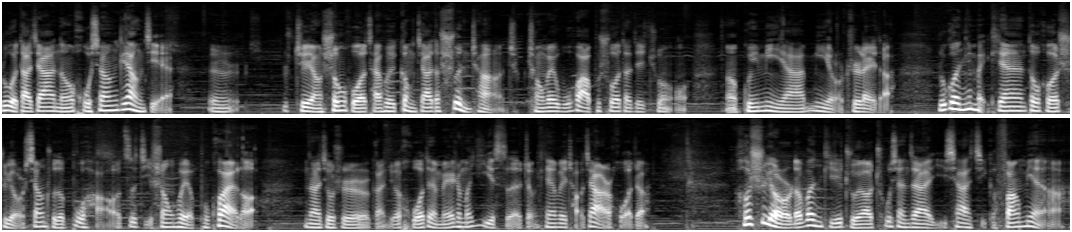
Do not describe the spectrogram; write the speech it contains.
如果大家能互相谅解，嗯，这样生活才会更加的顺畅，成为无话不说的这种呃闺蜜呀、密友之类的。如果你每天都和室友相处的不好，自己生活也不快乐。那就是感觉活得也没什么意思，整天为吵架而活着。和室友的问题主要出现在以下几个方面啊，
